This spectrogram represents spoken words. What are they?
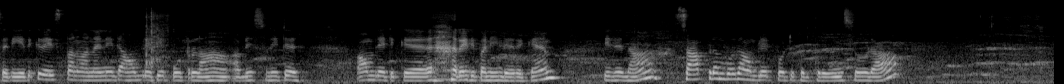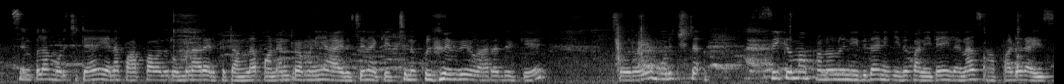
சரி எதுக்கு வேஸ்ட் பண்ணுவாங்கன்னு ஆம்லேட்டே போட்டுடலாம் அப்படின்னு சொல்லிட்டு ஆம்லேட்டுக்கு ரெடி பண்ணிட்டு இருக்கேன். இதுதான். சாப்பிடும்போது ஆம்லேட் போட்டு கொடுத்துருவேன். சூடாக சிம்பிளாக முடிச்சிட்டேன். ஏன்னா பாப்பா வந்து ரொம்ப நேரம் எடுத்துட்டாங்களா? பன்னெண்டரை மணி ஆயிடுச்சு. நான் கிச்சனுக்குள்ளேருந்து வரதுக்கு ஸோ ஒரு வழியாக முடிச்சிட்டேன். சீக்கிரமாக பண்ணணும்னுட்டு தான் இன்றைக்கி இது பண்ணிட்டேன். இல்லைன்னா சாப்பாடு ரைஸ்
